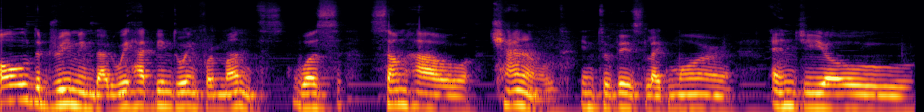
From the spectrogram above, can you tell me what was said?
All the dreaming that we had been doing for months was somehow channeled into this like more NGO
